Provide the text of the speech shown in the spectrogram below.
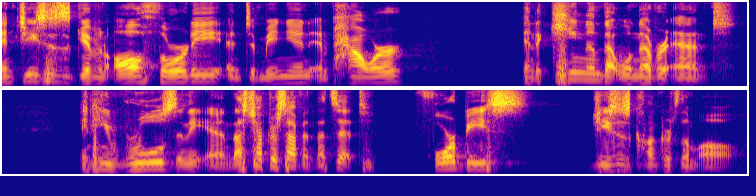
And Jesus is given all authority and dominion and power and a kingdom that will never end and he rules in the end. That's chapter 7. That's it. Four beasts, Jesus conquers them all.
